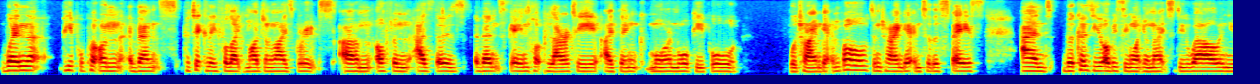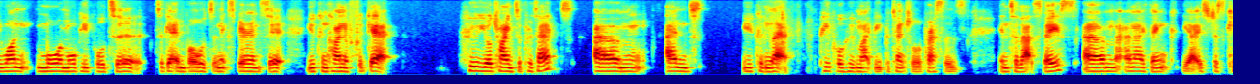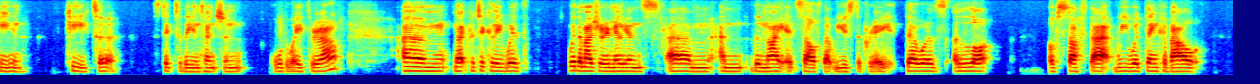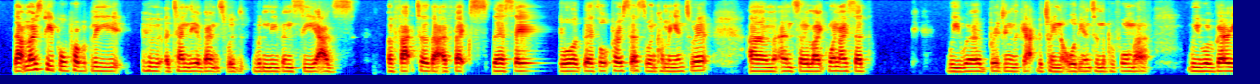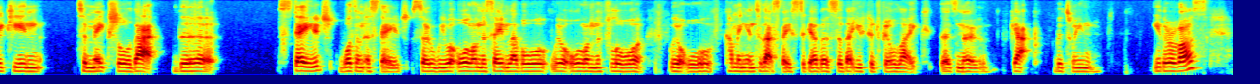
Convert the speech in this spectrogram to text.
when people put on events, particularly for like marginalized groups, um, often as those events gain popularity, I think more and more people will try and get involved and try and get into the space. And because you obviously want your night to do well and you want more and more people to, to get involved and experience it, you can kind of forget who you're trying to protect. Um, and you can let people who might be potential oppressors into that space. Um, and I think, yeah, it's just keen, key to stick to the intention all the way throughout. Um, like particularly with with Imaginary Millions um, and the night itself that we used to create, there was a lot of stuff that we would think about that most people probably who attend the events would wouldn't even see as a factor that affects their state or their thought process when coming into it. Um, and so like when I said we were bridging the gap between the audience and the performer. We were very keen to make sure that the stage wasn't a stage. So we were all on the same level, we were all on the floor, we were all coming into that space together so that you could feel like there's no gap between either of us.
